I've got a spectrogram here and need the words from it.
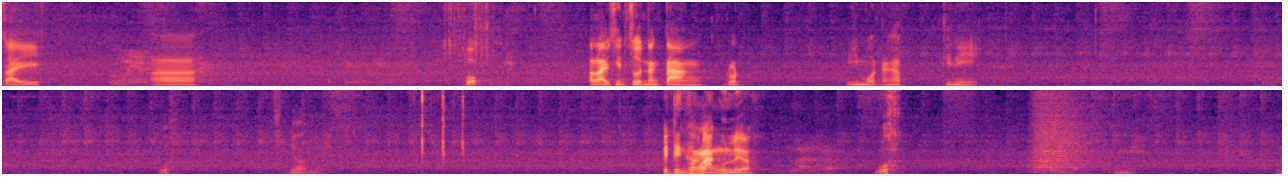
ใส่พวกอะไรชิ้นส่วนต่างๆ รถมีหมดนะครับที่นี่ยอดเลย ไปถึงข้างหลังนู่นเลยเหรอว้านี่โอ้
